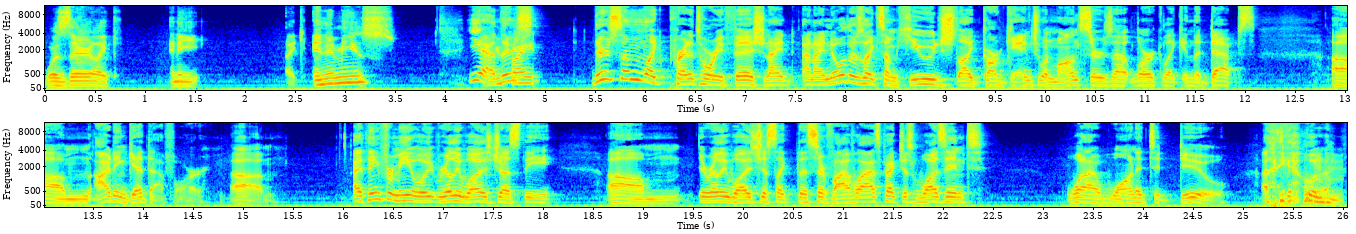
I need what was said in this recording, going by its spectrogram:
was there like any like enemies? Yeah, there's fight? there's some like predatory fish and I and I know there's like some huge like gargantuan monsters that lurk like in the depths. Um I didn't get that far. Um I think for me it really was just the um it really was just like the survival aspect just wasn't what I wanted to do. I think I would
